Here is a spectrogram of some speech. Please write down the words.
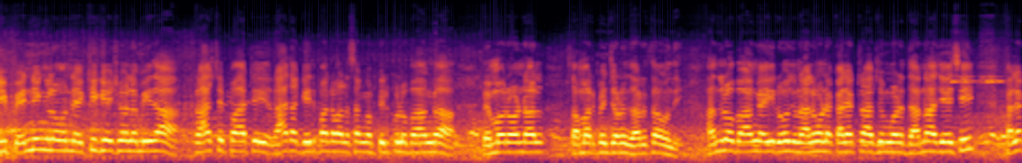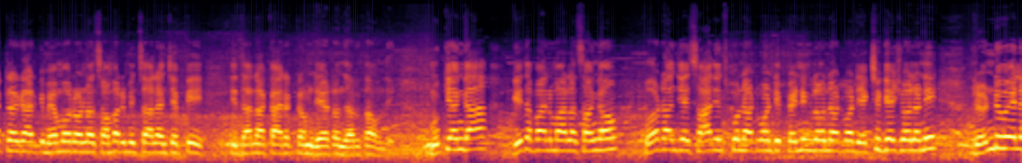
ఈ పెండింగ్లో ఉన్న ఎక్కిగేషన్ల మీద రాష్ట్ర పార్టీ రాధా గీత పనివాళ్ళ సంఘం పిలుపులో భాగంగా మెమోరాండాలు సమర్పించడం జరుగుతూ ఉంది. అందులో భాగంగా ఈరోజు నల్గొండ కలెక్టర్ ఆఫీస్ కూడా ధర్నా చేసి కలెక్టర్ గారికి మెమోరాండం సమర్పించాలని చెప్పి ఈ ధర్నా కార్యక్రమం చేయడం జరుగుతూ ఉంది. ముఖ్యంగా గీత పనిమాల సంఘం పోరాటం చేసి సాధించుకున్నటువంటి పెండింగ్లో ఉన్నటువంటి ఎక్సిక్యూషన్లని రెండు వేల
